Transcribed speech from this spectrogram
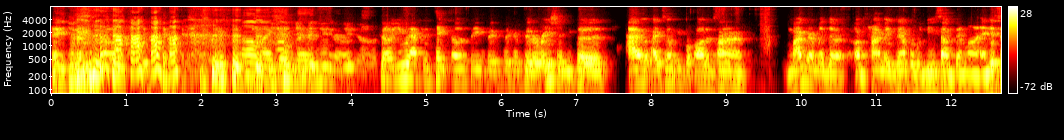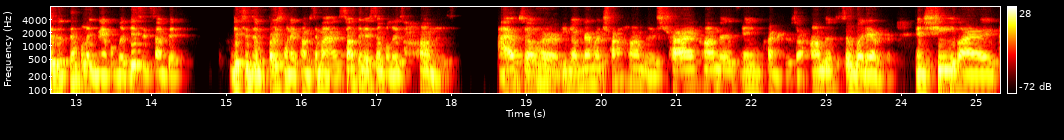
And you know, oh my goodness. you know, so you have to take those things into consideration because I, I tell people all the time. My grandmother, a prime example would be something like, and this is a simple example, but this is something. This is the first one that comes to mind. Something as simple as hummus. I'll tell her, mm-hmm. you know, grandma, try hummus, try hummus and crackers or hummus or whatever. And she like,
